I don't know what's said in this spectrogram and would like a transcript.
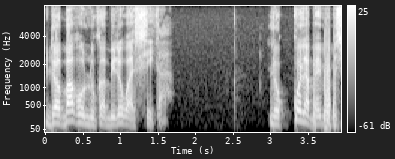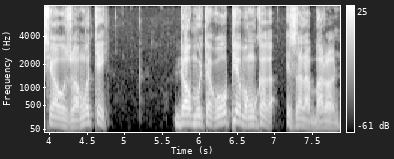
do bakoluka biloko ya sika lokola bayebi bisika kozwa yango te do moto akokopia bango kaka eza la barone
